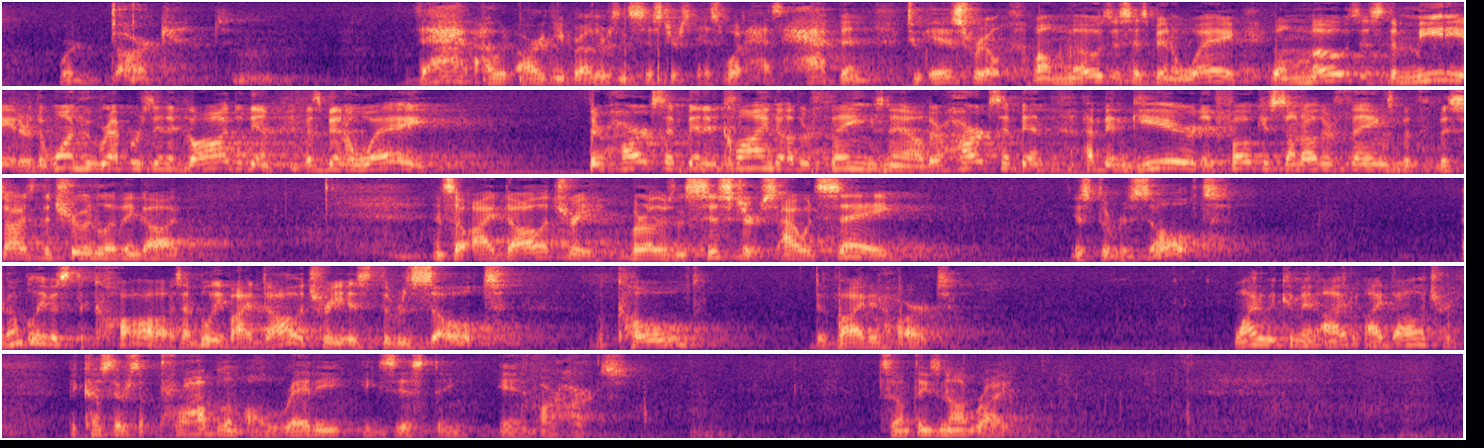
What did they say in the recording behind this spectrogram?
were darkened. That, I would argue, brothers and sisters, is what has happened to Israel while Moses has been away. While Moses, the mediator, the one who represented God to them, has been away. Their hearts have been inclined to other things now. Their hearts have been, have been geared and focused on other things besides the true and living God. And so, idolatry, brothers and sisters, I would say, is the result I don't believe it's the cause. I believe idolatry is the result of a cold, divided heart. Why do we commit idolatry? Because there's a problem already existing in our hearts. Something's not right.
